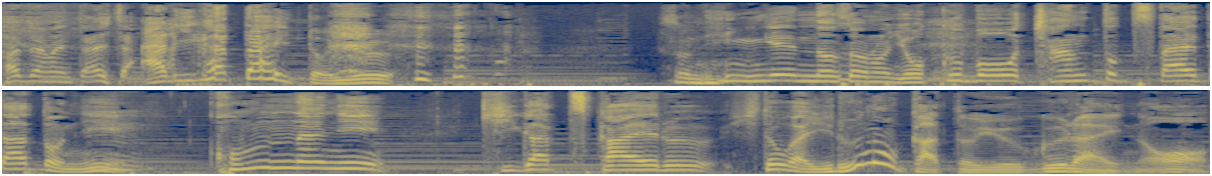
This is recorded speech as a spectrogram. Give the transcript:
パジャマに対してありがたいという、その人間のその欲望をちゃんと伝えた後に、うんこんなに気が使える人がいるのかというぐらいの、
